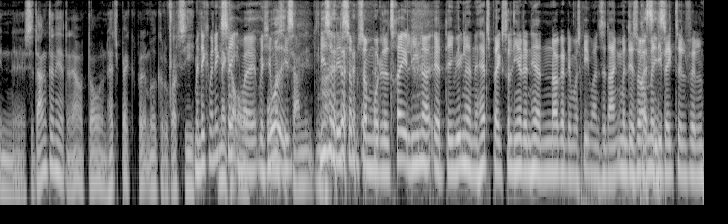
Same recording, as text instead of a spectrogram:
en øh, sedan, den her, den er jo dog en hatchback, på den måde kan du godt sige. men det kan man ikke se, kan hvis jeg må sige. ikke. Lige så lidt som, som Model 3 ligner, at det i virkeligheden er hatchback, så ligner den her nok, at det måske var en sedan, men det er så omvendt i begge tilfælde.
